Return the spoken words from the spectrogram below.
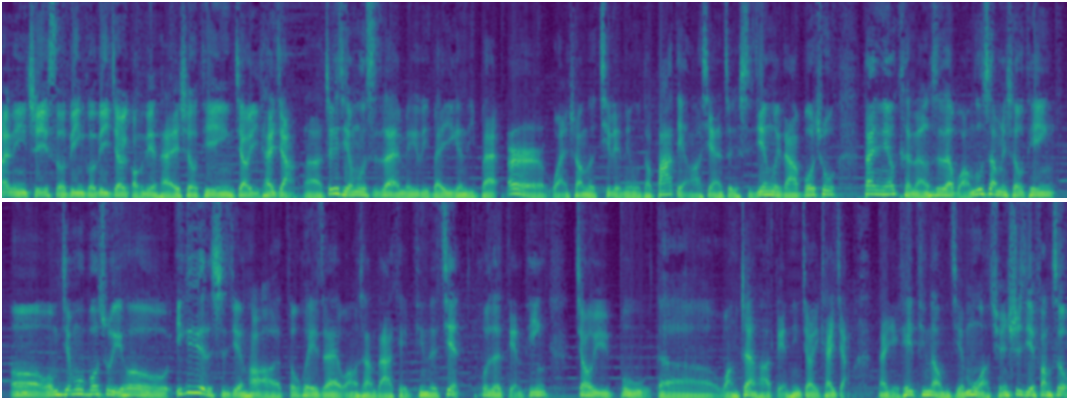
欢迎您持续锁定国立教育广播电台收听教育开讲啊！这个节目是在每个礼拜一跟礼拜二晚上的七点零五到八点啊，现在这个时间为大家播出。但你有可能是在网络上面收听哦。我们节目播出以后一个月的时间哈，都会在网上大家可以听得见，或者点听教育部的网站啊，点听教育开讲，那也可以听到我们节目啊，全世界放送。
